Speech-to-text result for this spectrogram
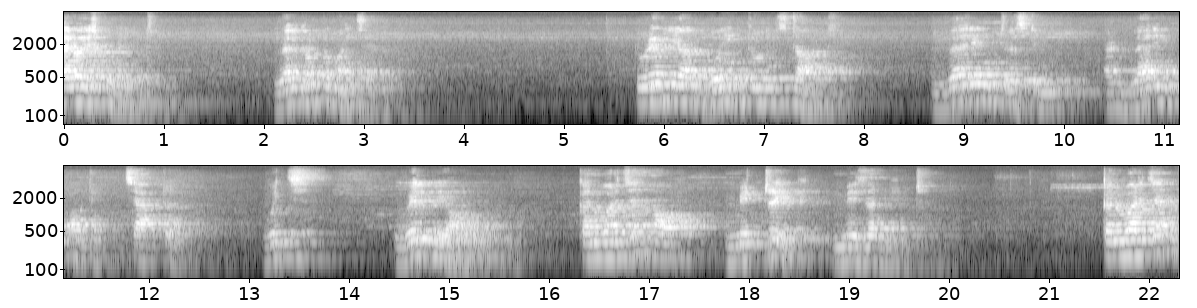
Hello student, welcome to my channel. Today we are going to start a very interesting and very important chapter which will be on conversion of metric measurement. Conversion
